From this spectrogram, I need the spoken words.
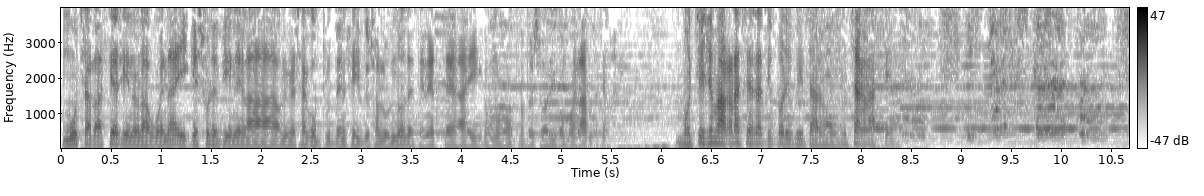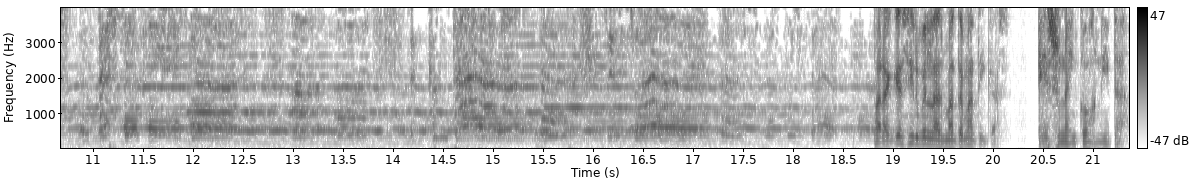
muchas gracias y enhorabuena y qué suerte tiene la Universidad Complutense y tus alumnos de tenerte ahí como profesor y como gran matemático. Muchísimas gracias a ti por invitarme. Muchas gracias. ¿Para qué sirven las matemáticas? Es una incógnita.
